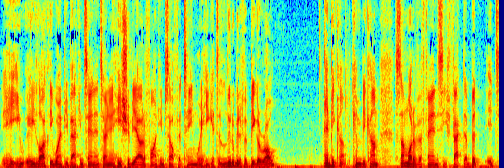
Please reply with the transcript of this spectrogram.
He, he likely won't be back in San Antonio. He should be able to find himself a team where he gets a little bit of a bigger role and become can become somewhat of a fantasy factor, but it's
